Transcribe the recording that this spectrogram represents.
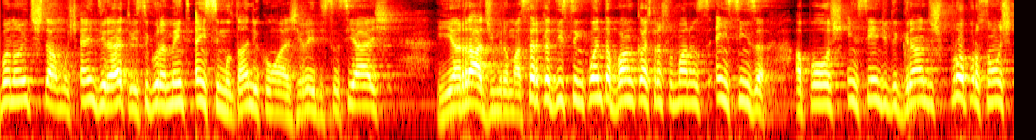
Boa noite, estamos em direto e seguramente em simultâneo com as redes sociais e a Rádio Miramar. Cerca de 50 bancas transformaram-se em cinza após incêndio de grandes proporções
